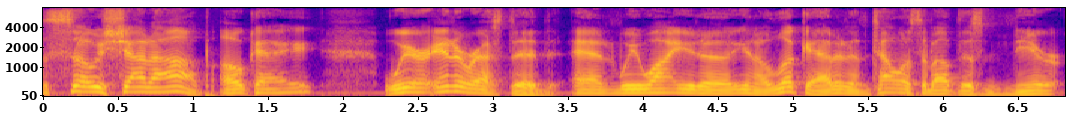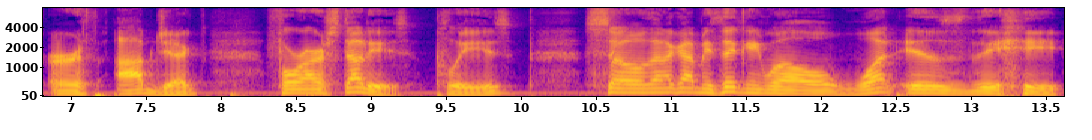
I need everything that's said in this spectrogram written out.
so shut up, okay? We're interested, and we want you to, you know, look at it and tell us about this near Earth object for our studies, please. So then it got me thinking, well, what is the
